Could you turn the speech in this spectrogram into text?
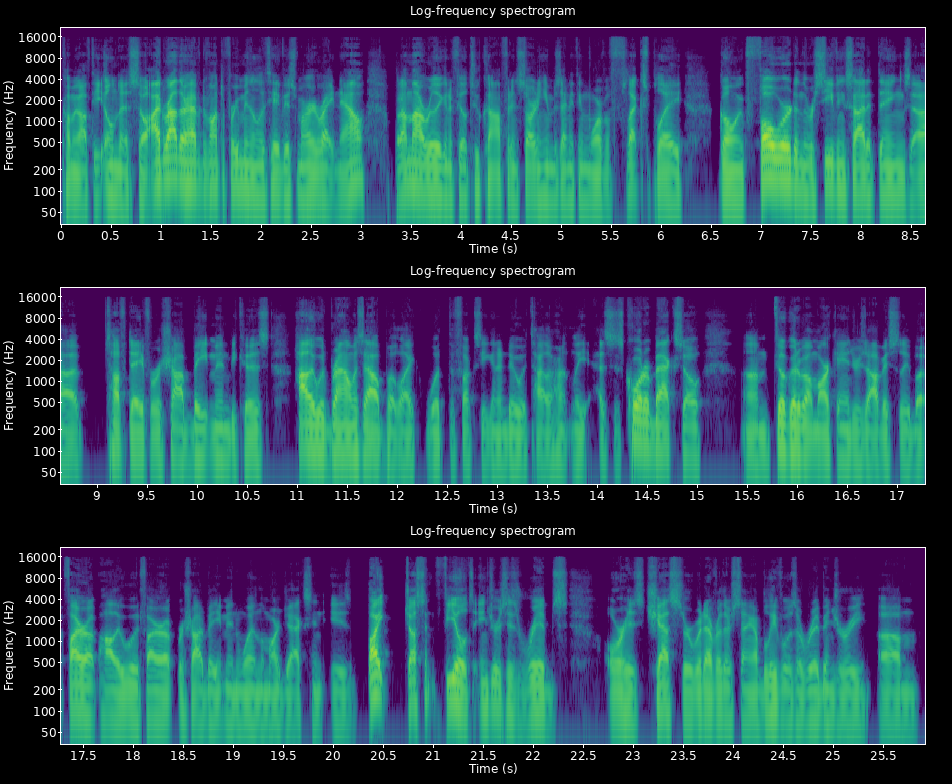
coming off the illness. So I'd rather have Devonta Freeman than Latavius Murray right now, but I'm not really going to feel too confident starting him as anything more of a flex play going forward. In the receiving side of things, uh, tough day for Rashod Bateman because Hollywood Brown was out, but like, what the fuck's he going to do with Tyler Huntley as his quarterback? So um, feel good about Mark Andrews, obviously, but fire up Hollywood, fire up Rashod Bateman when Lamar Jackson is bite. Justin Fields injures his ribs or his chest or whatever they're saying. I believe it was a rib injury. Um,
